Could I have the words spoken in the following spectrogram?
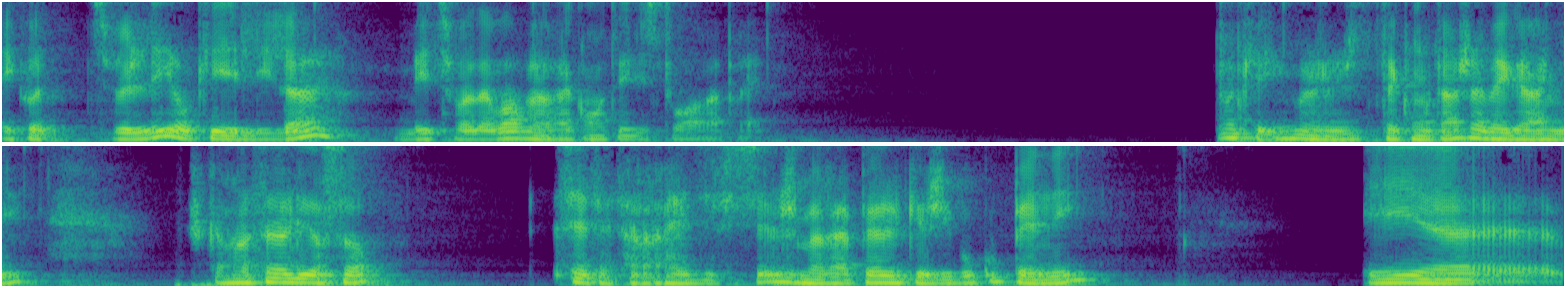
écoute, tu veux le lire, ok, lis-le, mais tu vas devoir me raconter l'histoire après. Ok, moi, j'étais content, j'avais gagné. Je commençais à lire ça. c'était très difficile. Je me rappelle que j'ai beaucoup peiné. Et euh,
